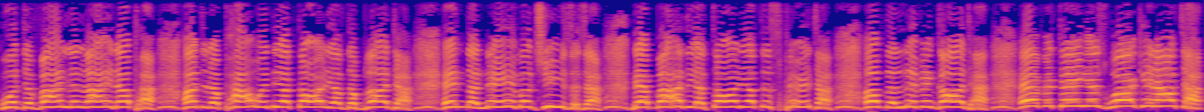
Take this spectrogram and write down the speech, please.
will divinely line up under the power and the authority of the blood in the name of Jesus. That by the authority of the Spirit of the living God, everything is working out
